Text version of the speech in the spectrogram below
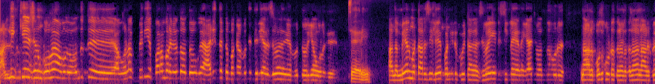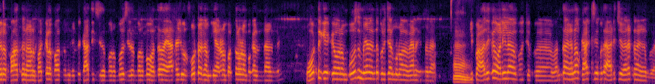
அலிகேஷன் போக அவங்க வந்துட்டு அவங்க எல்லாம் பெரிய பரம்பரையில இருந்து வந்தவங்க அடித்தட்டு மக்களை பத்தி தெரியாது சிவகங்கையை பொறுத்த வரைக்கும் அவங்களுக்கு. சரி. அந்த மேல்மட்ட அரசியலே பண்ணிட்டு போயிட்டாங்க. சிவகங்கை டிஸ்ட்ரிக்ட்ல என்னைக்காச்சும் வந்து ஒரு நாலு பொதுக்கூட்டத்தை நடத்தினா நாலு பேரை பார்த்து நாலு மக்களை பார்த்தோம்னு சொல்லிட்டு கார்த்திக் சிதம்பரமோ சிதம்பரமோ வந்ததா? யார்ட்டாச்சும் ஒரு போட்டோ காமிங்க. யாரோட மக்களோட மக்கள் இருந்தாங்க ஓட்டு கேட்க வரும்போது மேல இருந்து பிரச்சாரம் பண்ணுவாங்க வேலைக்கு ஆ, இப்ப அதுக்கும் வழியில போச்சு. இப்ப வந்தாங்கன்னா கார்த்திக் சிதம்பரத்தை அடிச்சு விரட்டுறாங்க இப்ப.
